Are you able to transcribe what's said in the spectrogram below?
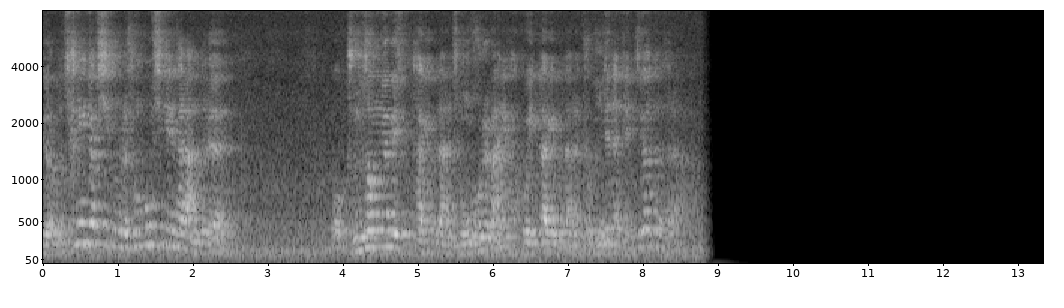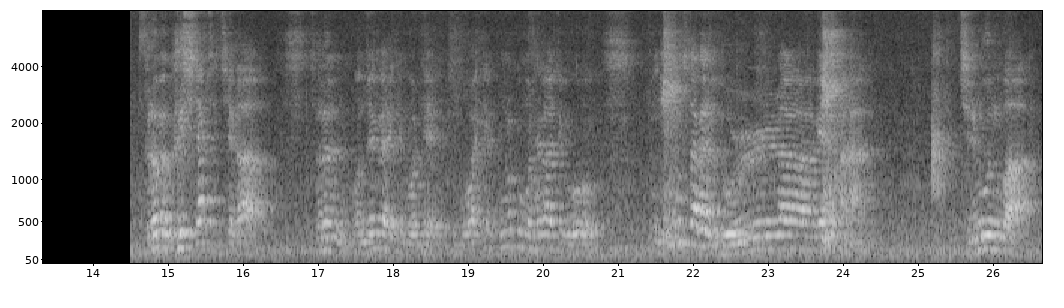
여러분 창의적 시도를 성공시키는 사람들은 뭐 분석력이 좋다기보다는 정보를 많이 갖고 있다기보다는 그 문제 자체에 뛰어든 사람. 그러면 그 시작 자체가 저는 언젠가 이렇게 뭐 이렇게 뭐가 이렇게 꾸물꾸물 해가지고 좀 사회를 놀라게 할 만한 질문과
